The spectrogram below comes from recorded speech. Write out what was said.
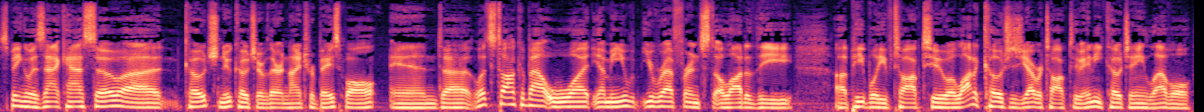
Speaking with Zach Casto, uh, coach, new coach over there at Nitro Baseball, and uh, let's talk about what I mean. You, you referenced a lot of the uh, people you've talked to, a lot of coaches you ever talked to, any coach, any level.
